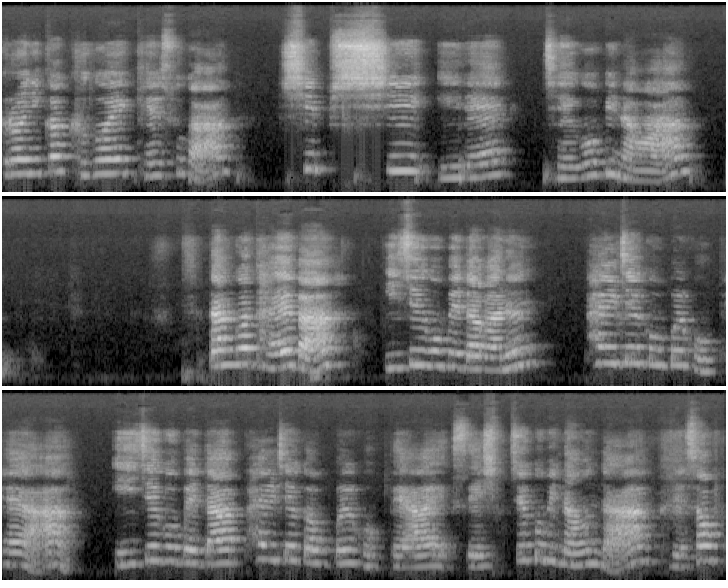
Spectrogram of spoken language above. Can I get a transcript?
그러니까 그거의 개수가 10c1의 제곱이 나와. 딴 거 다 해봐. 2제곱에다가는 8제곱을 곱해야 2제곱에다 8제곱을 곱해야 x의 10제곱이 나온다. 그래서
